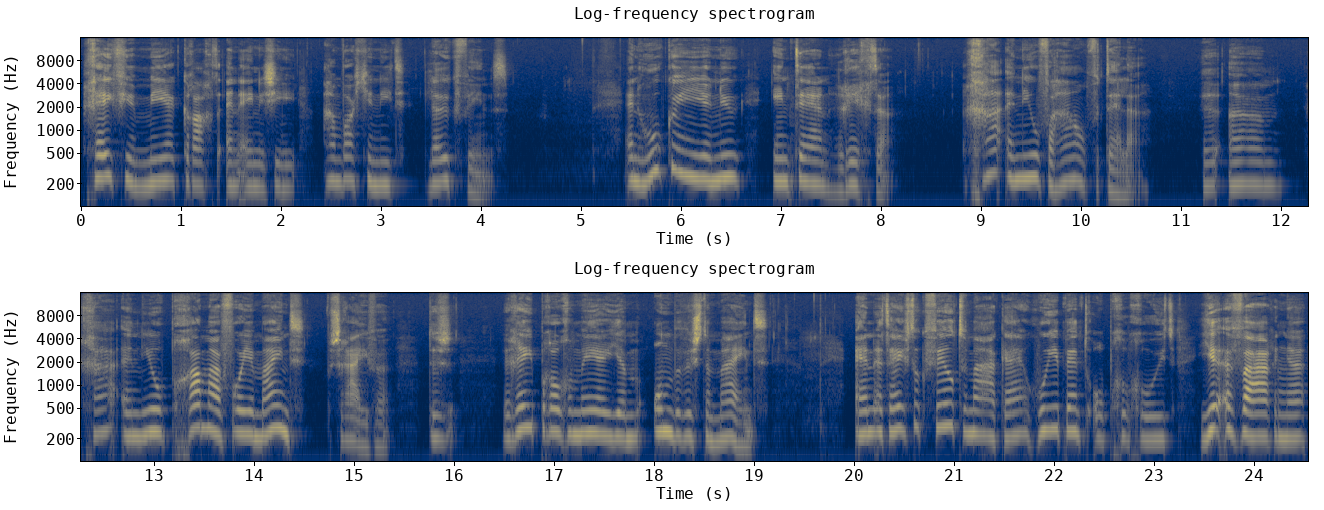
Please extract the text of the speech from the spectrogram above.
geef je meer kracht en energie aan wat je niet leuk vindt. En hoe kun je je nu intern richten? Ga een nieuw verhaal vertellen. Uh, um, ga een nieuw programma voor je mind schrijven. Dus reprogrammeer je onbewuste mind. En het heeft ook veel te maken hè, hoe je bent opgegroeid, je ervaringen,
